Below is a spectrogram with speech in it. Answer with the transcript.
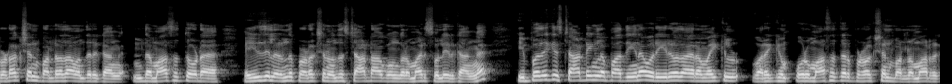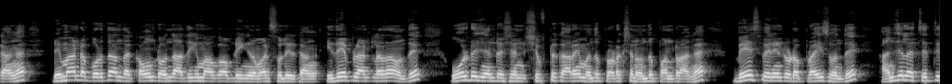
ப்ரொடக்ஷன் பண்ணுறதா வந்திருக்காங்க. இந்த மாதத்தோட இதிலிருந்து ப்ரொடக்ஷன் வந்து ஸ்டார்ட் ஆகுங்கிற மாதிரி சொல்லியிருக்காங்க. இப்போதைக்கு ஸ்டார்டிங்கில் பார்த்தீங்கன்னா ஒரு இருபதாயிரம் வைக்கிள் வரைக்கும் ஒரு மாதத்தில் ப்ரொடக்ஷன் பண்ணுற மாதிரி இருக்காங்க. டிமாண்டை பொறுத்து அந்த கவுண்ட் வந்து அதிகமாகும் அப்படிங்கிற மாதிரி சொல்லியிருக்காங்க. இதே பிளான்ட்டில் தான் வந்து ஓல்டு ஜென்ரேஷன் ஷிஃப்ட் காரையும் வந்து ப்ரொடக்ஷன் வந்து பண்ணுறாங்க பேஸ் வேரியண்ட்டோட ப்ரைஸ் வந்து அஞ்சு லட்சத்தி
